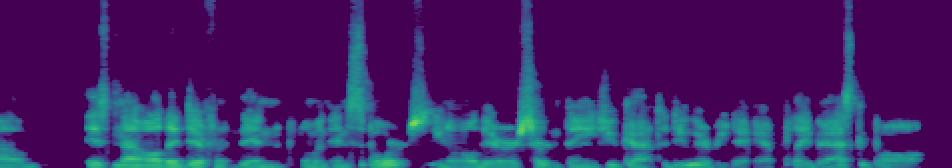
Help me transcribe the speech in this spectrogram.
Um, is not all that different than in sports. You know, there are certain things you got to do every day. I play basketball.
